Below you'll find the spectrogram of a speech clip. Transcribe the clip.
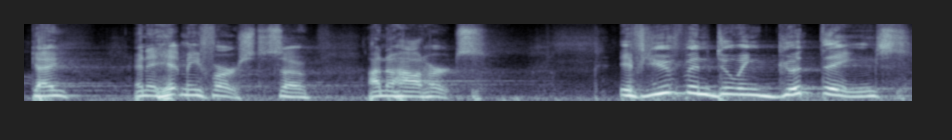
Okay? And it hit me first, so I know how it hurts. If you've been doing good things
